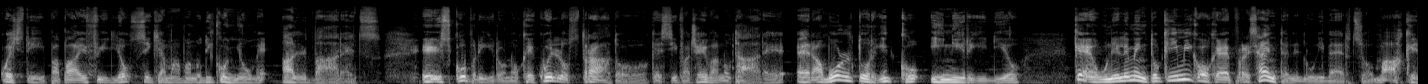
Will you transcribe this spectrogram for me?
Questi papà e figlio si chiamavano di cognome Alvarez e scoprirono che quello strato che si faceva notare era molto ricco in iridio, che è un elemento chimico che è presente nell'universo, ma che,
